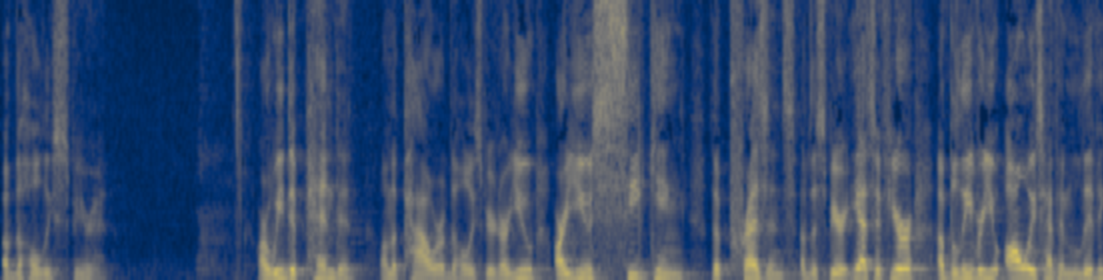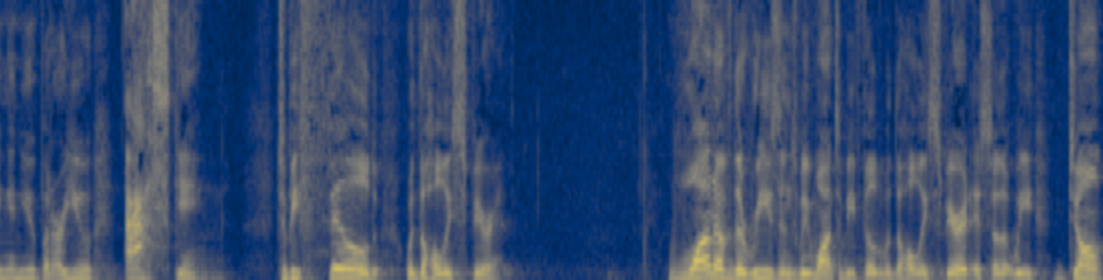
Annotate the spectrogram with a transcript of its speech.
of the Holy Spirit. Are we dependent on the power of the Holy Spirit? Are you, are you seeking the presence of the Spirit? Yes, if you're a believer, you always have Him living in you, but are you asking to be filled with the Holy Spirit? One of the reasons we want to be filled with the Holy Spirit is so that we don't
